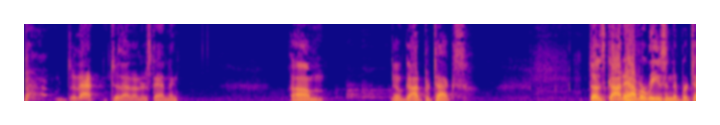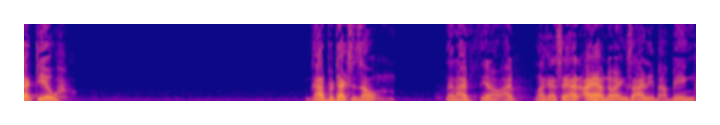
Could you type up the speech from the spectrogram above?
to that to that understanding. Um, you know, God protects. Does God have a reason to protect you? God protects his own. And I've, you know, I, like I say, I, I have no anxiety about being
